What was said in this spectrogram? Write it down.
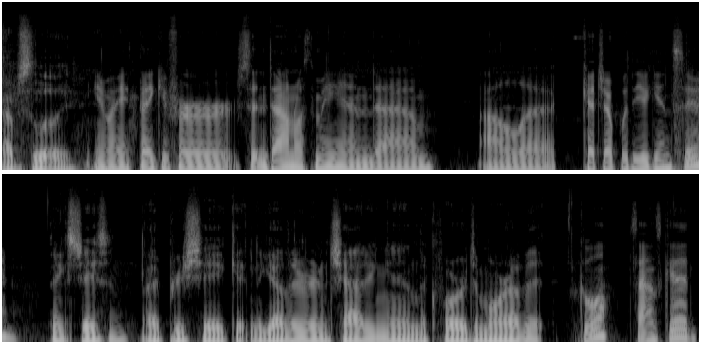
absolutely anyway, thank you for sitting down with me, and um, I'll uh, catch up with you again soon. thanks jason i appreciate getting together and chatting and look forward to more of it Cool. Sounds good.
